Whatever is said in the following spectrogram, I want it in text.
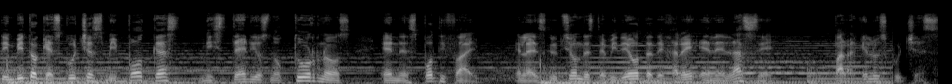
Te invito a que escuches mi podcast Misterios Nocturnos en Spotify. En la descripción de este video te dejaré el enlace para que lo escuches.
